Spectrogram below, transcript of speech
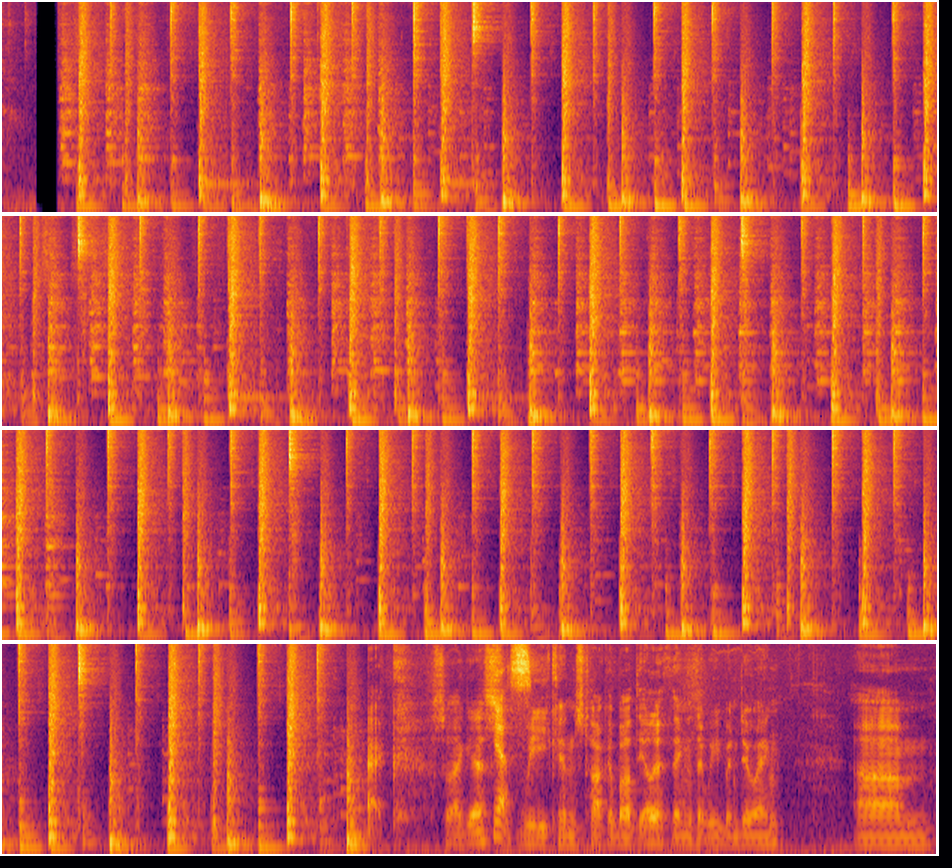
Guess Yes. we can talk about the other things that we've been doing. Um,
